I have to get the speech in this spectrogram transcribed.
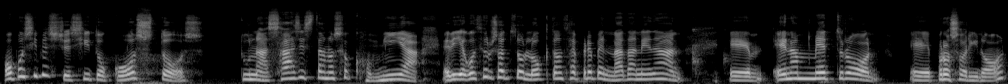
όπως είπες και εσύ, το κόστος του να σάσεις τα νοσοκομεία. Δηλαδή, εγώ θεωρούσα ότι το lockdown θα έπρεπε να ήταν ένα, ε, ένα μέτρο ε, προσωρινό,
